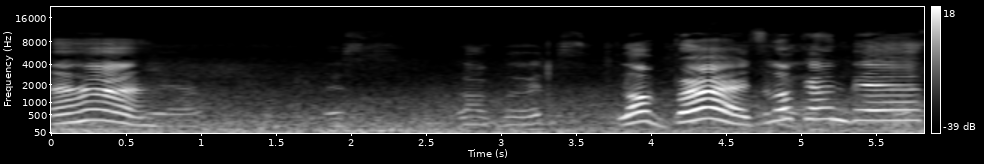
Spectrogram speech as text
Uh huh. Yeah. There's lovebirds. Love birds. Look Yeah. at this.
